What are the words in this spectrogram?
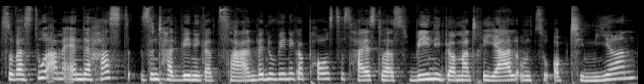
So was du am Ende hast, sind halt weniger Zahlen, wenn du weniger postest. Heißt, du hast weniger Material, um zu optimieren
